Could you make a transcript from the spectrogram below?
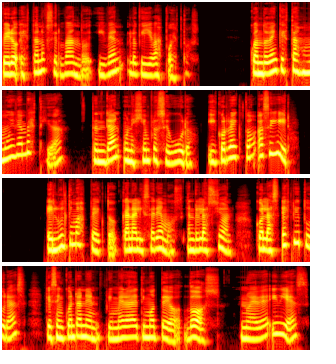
pero están observando y ven lo que llevas puestos. Cuando ven que estás muy bien vestida, tendrán un ejemplo seguro y correcto a seguir. El último aspecto que analizaremos en relación con las escrituras que se encuentran en 1 de Timoteo 2, 9 y 10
